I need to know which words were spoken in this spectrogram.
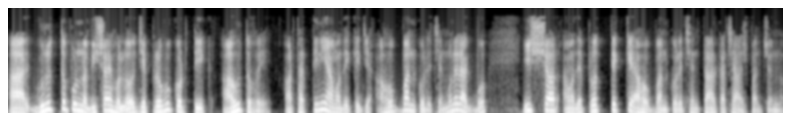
আর গুরুত্বপূর্ণ বিষয় হল যে প্রভু কর্তৃক আহত হয়ে, অর্থাৎ তিনি আমাদেরকে যে আহ্বান করেছেন, মনে রাখব, ঈশ্বর আমাদের প্রত্যেককে আহ্বান করেছেন তার কাছে আসবার জন্য।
